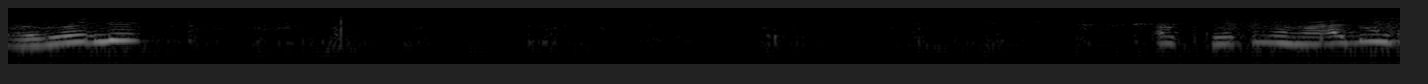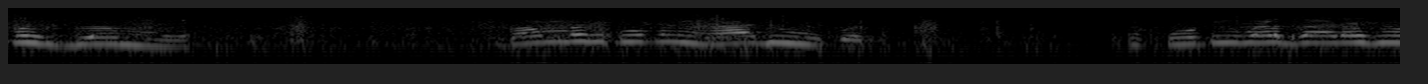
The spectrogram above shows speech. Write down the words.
હવે એટલે આ કોકનું હાડું ઉપર ગમ હોય ગમ પછી કોકનું હાડું ઉપર. તો ખોટી વળગાડે છે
